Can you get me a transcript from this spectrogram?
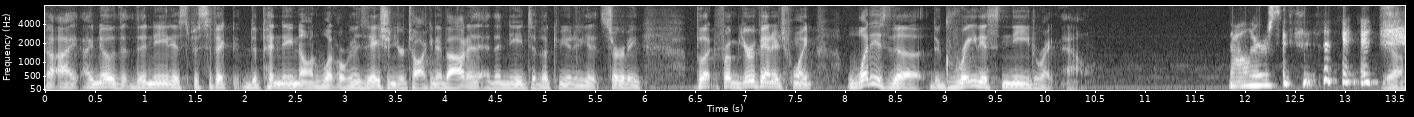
I, I, know that the need is specific depending on what organization you're talking about and, and the needs of the community it's serving. But from your vantage point, what is the, the greatest need right now? dollars. yeah.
